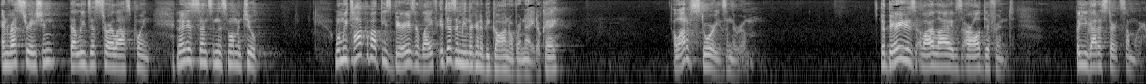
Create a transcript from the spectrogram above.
and restoration, that leads us to our last point. And I just sense in this moment too, when we talk about these barriers of life, it doesn't mean they're going to be gone overnight, okay? A lot of stories in the room. The barriers of our lives are all different. But you got to start somewhere.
